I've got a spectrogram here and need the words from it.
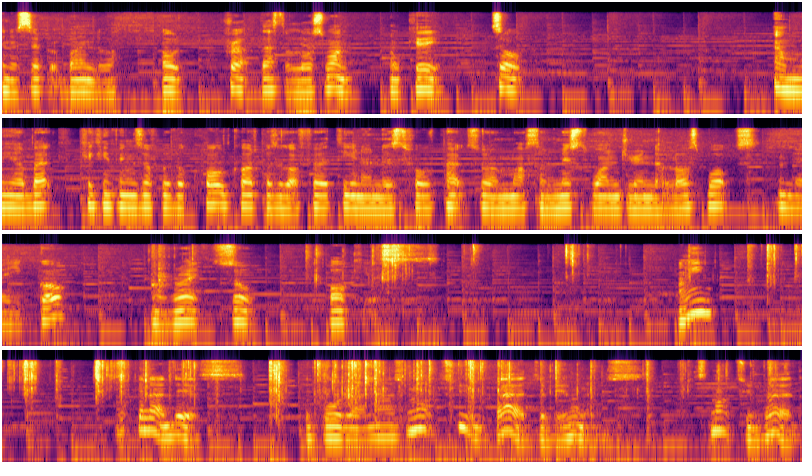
in a separate binder. Oh crap, that's the last one. Okay, so and we are back kicking things off with a cold card because I got 13 and there's 12 packs so I must have missed one during that last box. And there you go. Alright, so Arceus. I mean, looking at this, the board right now, it's not too bad to be honest. It's not too bad.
